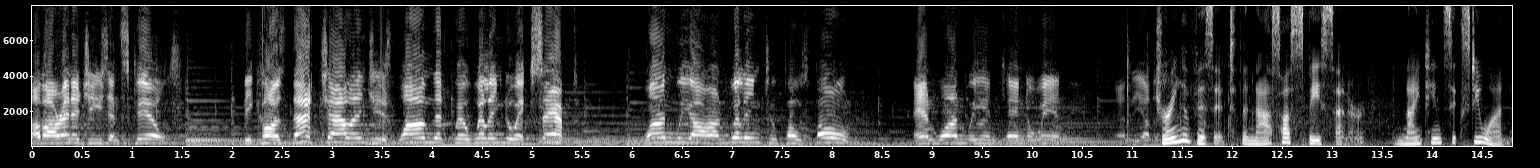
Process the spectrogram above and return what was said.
of our energies and skills because that challenge is one that we're willing to accept, one we are unwilling to postpone, and one we intend to win. During a visit to the NASA Space Center in 1961,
